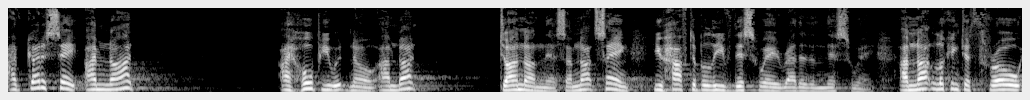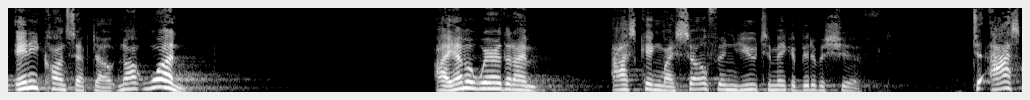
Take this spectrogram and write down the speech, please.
I've got to say, I'm not, I hope you would know, I'm not done on this. I'm not saying you have to believe this way rather than this way. I'm not looking to throw any concept out, not one. I am aware that I'm asking myself and you to make a bit of a shift, to ask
